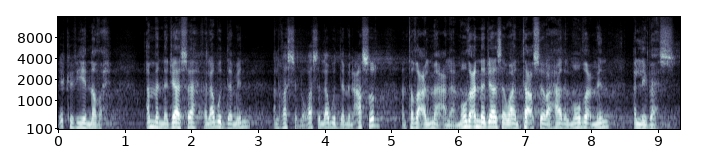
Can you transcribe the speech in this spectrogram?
يكفي فيه النضح. أما النجاسة فلا بد من الغسل. الغسل لا بد من عصر أن تضع الماء على موضع النجاسة وأن تعصر هذا الموضع من اللباس.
